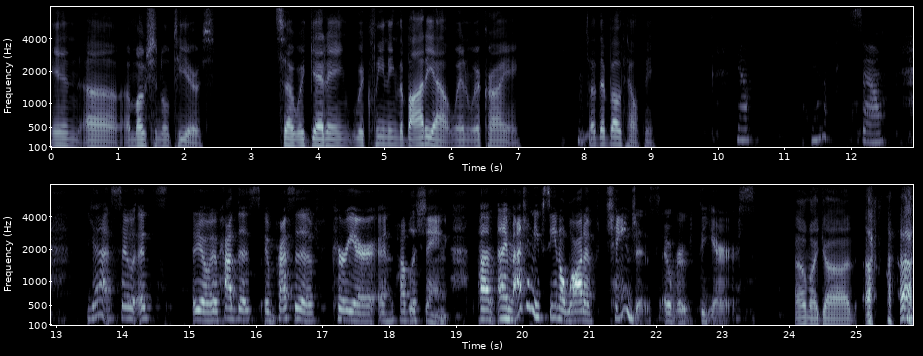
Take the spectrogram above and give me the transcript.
in uh, emotional tears. So we're getting, we're cleaning the body out when we're crying. Hmm. So they're both healthy. Yeah. Yeah. So, yeah. So it's, you know, I've had this impressive career in publishing. Um, and I imagine you've seen a lot of changes over the years. Oh my God.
